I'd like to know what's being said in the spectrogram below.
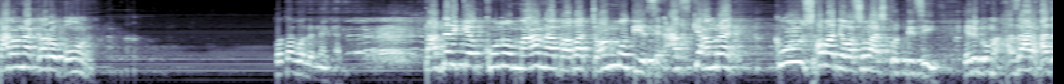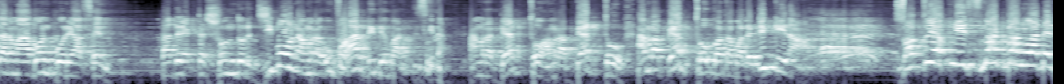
কারও না কারও বোন। কথা বলেন না কেন? তাদেরকে কোনো মা না বাবা জন্ম দিয়েছেন। আজকে আমরা কোন সমাজে বসবাস করতেছি? এরকম হাজার হাজার মা বোন পড়ে আছেন। তাদের একটা সুন্দর জীবন আমরা উপহার দিতে পারতেছি না। আমরা ব্যর্থ আমরা ব্যর্থ আমরা ব্যর্থ কথা বলে, ঠিক কি না যতই আপনি স্মার্ট বাংলাদেশ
